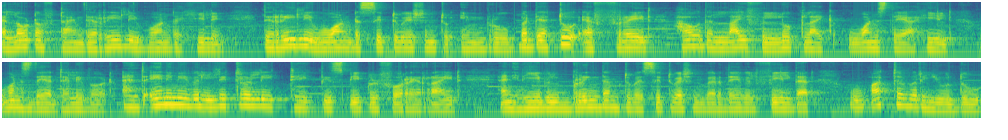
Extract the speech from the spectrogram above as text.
A lot of time they really want the healing. They really want the situation to improve, but they are too afraid how the life will look like once they are healed, once they are delivered. And enemy will literally take these people for a ride and he will bring them to a situation where they will feel that whatever you do,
